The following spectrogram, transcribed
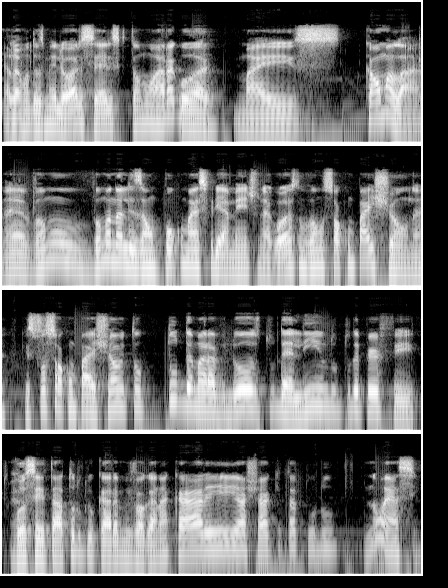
Ela é uma das melhores séries que estão no ar agora. Mas calma lá, né? Vamos, vamos analisar um pouco mais friamente o negócio, não vamos só com paixão, né? Porque se for só com paixão, então tudo é maravilhoso, tudo é lindo, tudo é perfeito. Vou aceitar tudo que o cara me jogar na cara e achar que tá tudo. Não é assim.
